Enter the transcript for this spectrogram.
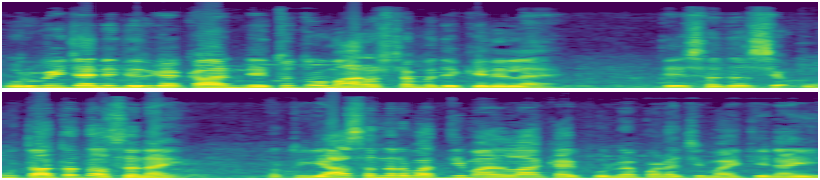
पूर्वी ज्यांनी दीर्घकाळ नेतृत्व महाराष्ट्रामध्ये केलेलं आहे ते सदस्य होतातच असं नाही. परंतु या संदर्भातली मला काही पूर्णपणाची माहिती नाही.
